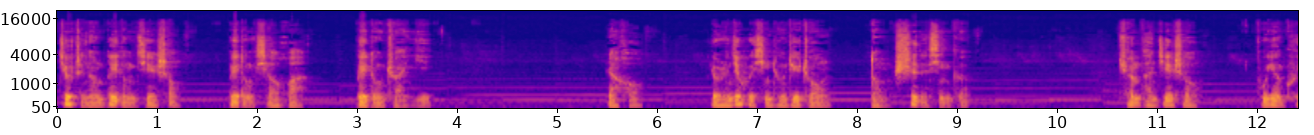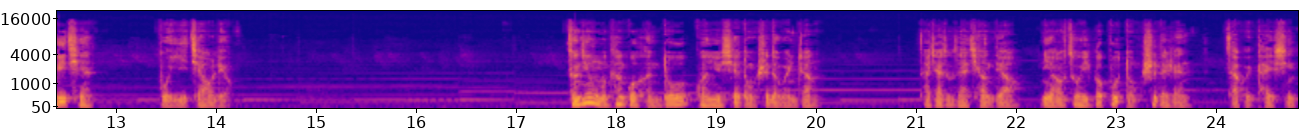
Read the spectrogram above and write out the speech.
就只能被动接受、被动消化、被动转移。然后，有人就会形成这种懂事的性格，全盘接受，不愿亏欠，不易交流。曾经我们看过很多关于写懂事的文章，大家都在强调你要做一个不懂事的人才会开心。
